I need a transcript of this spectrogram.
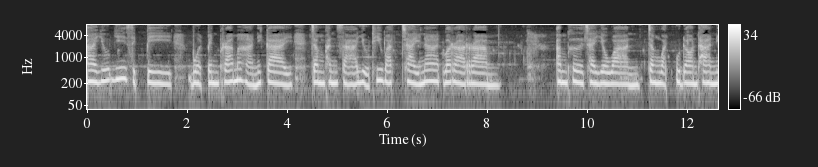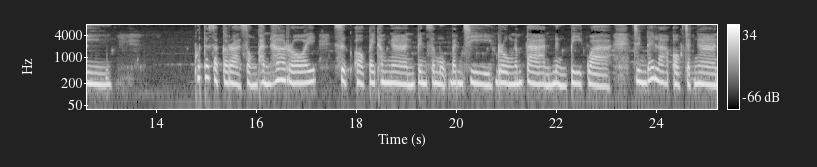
อายุ20ปี บวชเป็นพระมหานิกาย จำพรรษาอยู่ที่วัดชัยนาทวรารามอำเภอชัยวาน จังหวัดอุดรธานี พุทธศักราช 2500 ศึกออกไปทำงานเป็นสมุบัญชี โรงน้ำตาลหนึ่งปีกว่า จึงได้ลาออกจากงาน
